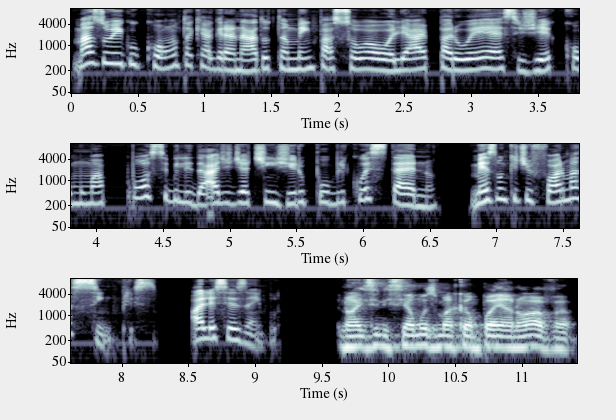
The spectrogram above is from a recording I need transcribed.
Mas o Igor conta que a Granado também passou a olhar para o ESG como uma possibilidade de atingir o público externo, mesmo que de forma simples. Olha esse exemplo. Nós iniciamos uma campanha nova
